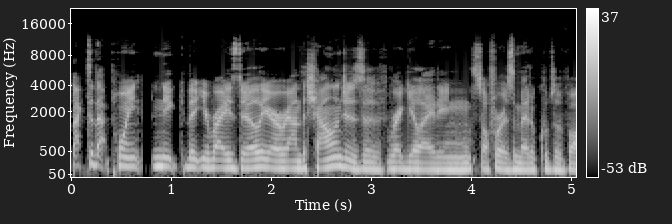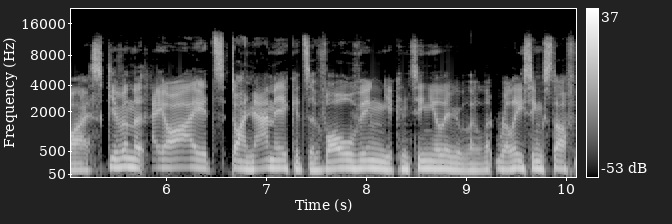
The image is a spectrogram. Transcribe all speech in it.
Back to that point, Nick, that you raised earlier around the challenges of regulating software as a medical device. Given that AI, it's dynamic, it's evolving, you're continually re- releasing stuff,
